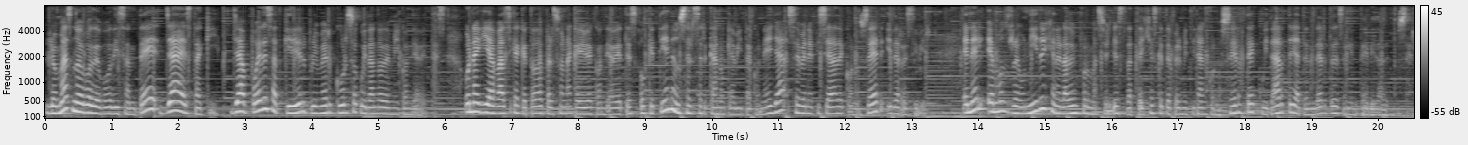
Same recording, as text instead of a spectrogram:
Lo más nuevo de Body Santé ya está aquí. Ya puedes adquirir el primer curso Cuidando de mí con diabetes, una guía básica que toda persona que vive con diabetes o que tiene un ser cercano que habita con ella se beneficiará de conocer y de recibir. En él hemos reunido y generado información y estrategias que te permitirán conocerte, cuidarte y atenderte desde la integridad de tu ser.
